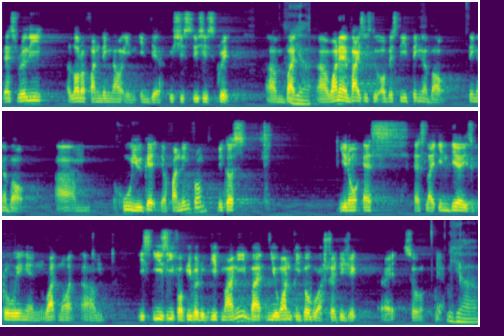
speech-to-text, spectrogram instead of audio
There's really a lot of funding now in India, which is which is great. Um, but Yeah. uh, one advice is to obviously think about think about um, who you get your funding from, because you know as as like India is growing and whatnot, um, it's easy for people to give money, but you want people who are strategic, right? So yeah. Yeah,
